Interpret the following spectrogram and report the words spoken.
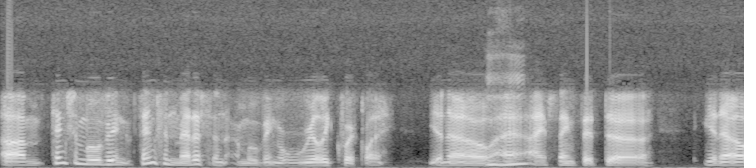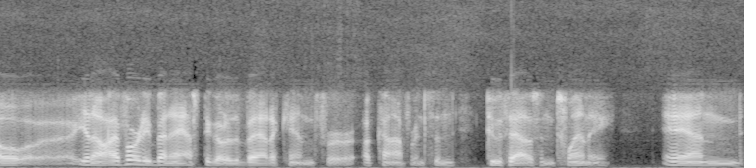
um, things are moving. Things in medicine are moving really quickly. You know, mm-hmm. I, I think that uh, you know, uh, you know, I've already been asked to go to the Vatican for a conference in 2020, and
